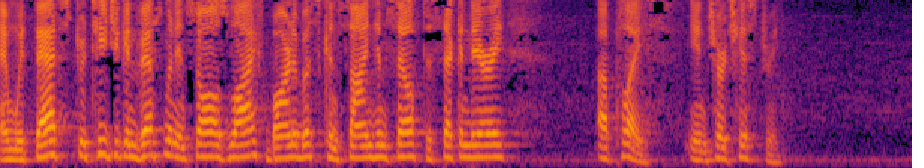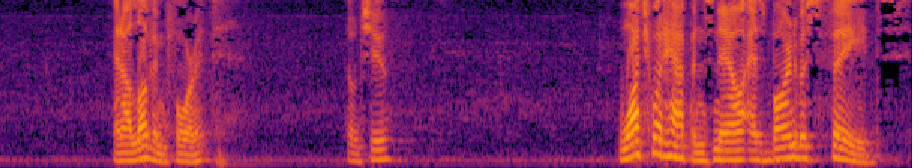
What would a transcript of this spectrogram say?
And with that strategic investment in Saul's life, Barnabas consigned himself to secondary a place in church history. And I love him for it. Don't you? Watch what happens now as Barnabas fades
